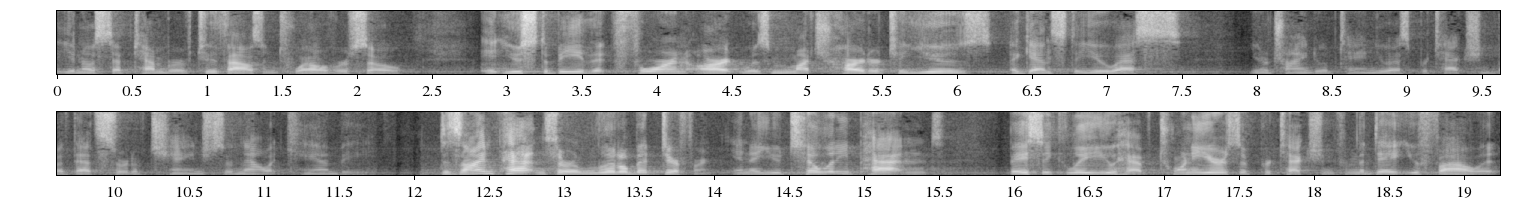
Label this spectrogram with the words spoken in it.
you know, September of 2012 or so, it used to be that foreign art was much harder to use against the U.S., you know, trying to obtain U.S. protection, but that's sort of changed, so now it can be. Design patents are a little bit different. In a utility patent, basically you have 20 years of protection from the date you file it,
